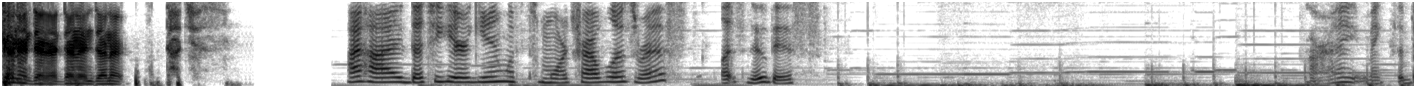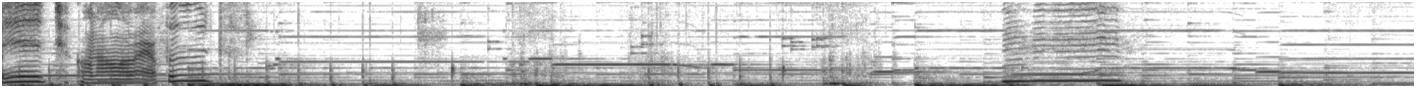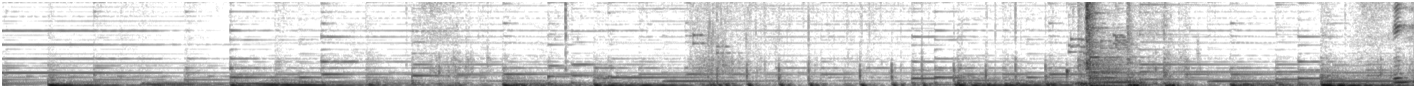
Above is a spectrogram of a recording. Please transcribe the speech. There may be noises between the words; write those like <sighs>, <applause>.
Dun it, dun it, dun it, dun it. Duchess. Hi, hi, Dutchy here again with some more Travellers Rest. Let's do this. Alright, make the bed, check on all of our foods. Mm.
